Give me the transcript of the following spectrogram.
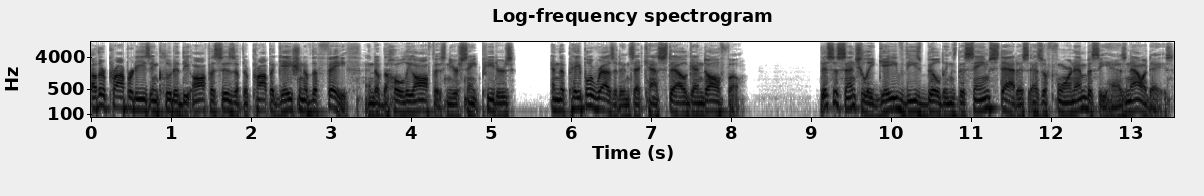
Other properties included the offices of the Propagation of the Faith and of the Holy Office near St. Peter's, and the papal residence at Castel Gandolfo. This essentially gave these buildings the same status as a foreign embassy has nowadays.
